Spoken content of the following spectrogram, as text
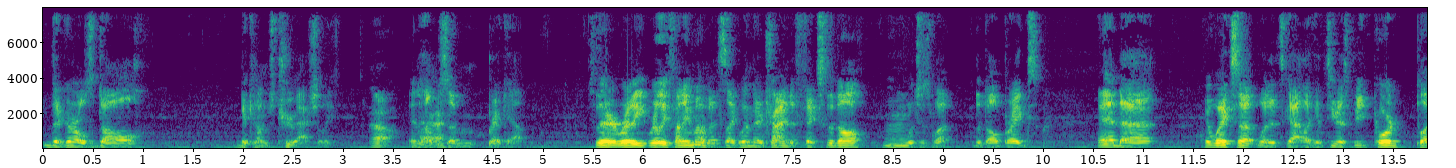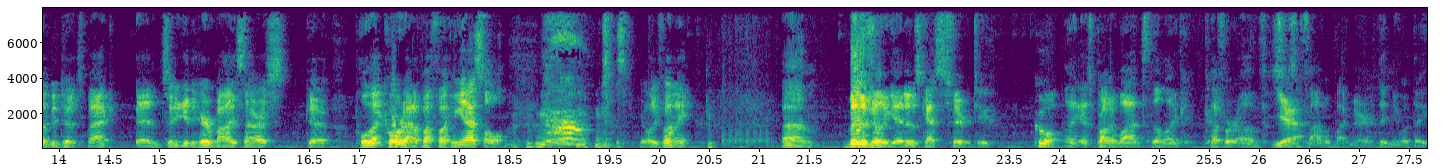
the girl's doll becomes true Ashley Oh. and okay. helps them break out. So they're really really funny moments, like when they're trying to fix the doll, Mm-hmm. which is what the doll breaks, and uh, it wakes up when it's got like its USB cord plugged into its back, and so you get to hear Miley Cyrus go, "Pull that cord out of my fucking asshole." Just really funny. Um, but it was really good. It was Cass's favorite too. Cool. I think that's probably why it's the like cover of season Yeah. five of Black Mirror. They knew what they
